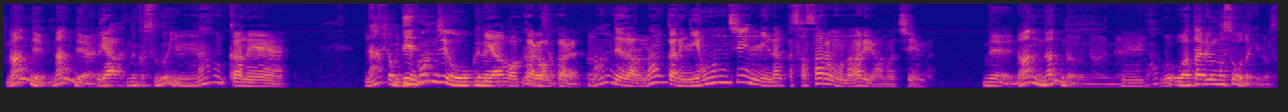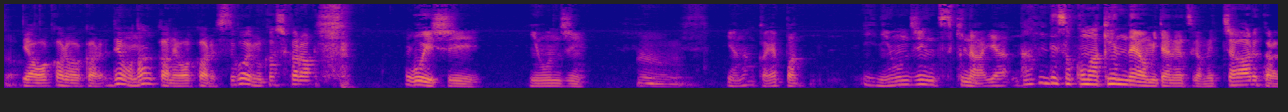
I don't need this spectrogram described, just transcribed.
なんでなんであれ？いやなんかすごいよね。なんかねなんで？日本人多くない？いやわかるわかる。なんでだろう？なんかね日本人になんか刺さるものあるよあのチーム。ねえなんなんだろうねあれね、うん。わ渡るもそうだけどさ。いやわかるわかる。でもなんかねわかる。すごい昔から多いし日本人。うん。いやなんかやっぱ日本人好きないやなんでそこ負けんだよみたいなやつがめっちゃあるから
